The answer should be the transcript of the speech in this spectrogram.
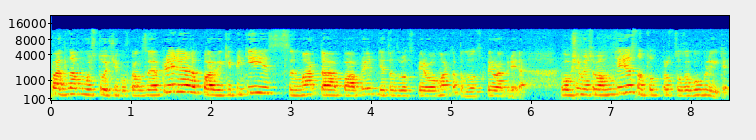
по одному источнику в конце апреля, по Википедии с марта по апрель, где-то с 21 марта по 21 апреля. В общем, если вам интересно, тут просто загуглите.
